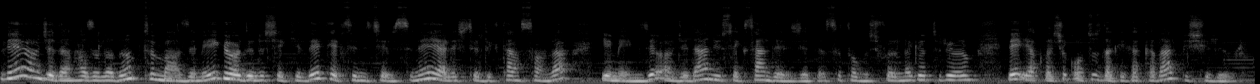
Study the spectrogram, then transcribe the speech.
Ve önceden hazırladığım tüm malzemeyi gördüğünüz şekilde tepsinin içerisine yerleştirdikten sonra yemeğimizi önceden 180 derecede ısıtılmış fırına götürüyorum ve yaklaşık 30 dakika kadar pişiriyorum.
